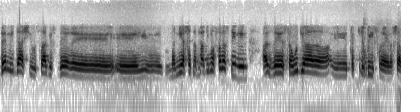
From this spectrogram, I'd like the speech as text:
במידה שיושג הסדר uh, uh, מניח את הבלד עם הפלסטינים, אז uh, סעודיה uh, תכיר בישראל. עכשיו,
